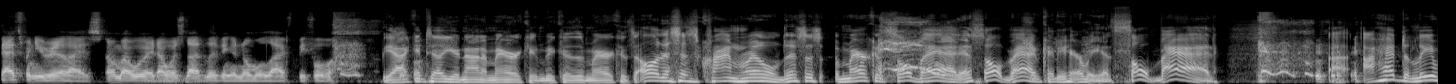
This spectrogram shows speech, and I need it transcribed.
that's when you realize, oh my word, I was not living a normal life before. Yeah, I can tell you're not American because America's. Oh, this is crime riddled. This is America's so bad. It's so bad. Can you hear me? It's so bad. I, I had to leave.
